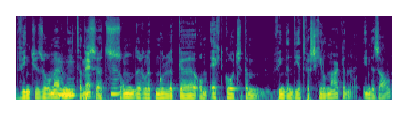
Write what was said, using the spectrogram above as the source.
vind je zomaar Mhm. niet. Dat Nee. is uitzonderlijk moeilijk eh, om echt coaches te vinden die het verschil maken in de zaal.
